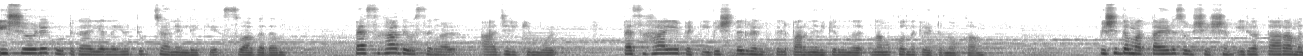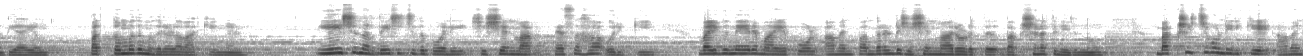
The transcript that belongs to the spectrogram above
ഈശോയുടെ കൂട്ടുകാരി എന്ന യൂട്യൂബ് ചാനലിലേക്ക് സ്വാഗതം. പെസഹ ദിവസങ്ങൾ ആചരിക്കുമ്പോൾ പെസഹായെ പറ്റി വിശുദ്ധ ഗ്രന്ഥത്തിൽ പറഞ്ഞിരിക്കുന്നത് നമുക്കൊന്ന് കേട്ടു നോക്കാം. വിശുദ്ധ മത്തായുടെ സുവിശേഷം ഇരുപത്താറാം അധ്യായം പത്തൊമ്പത് മുതലുള്ള വാക്യങ്ങൾ. യേശു നിർദ്ദേശിച്ചതുപോലെ ശിഷ്യന്മാർ പെസഹ ഒരുക്കി. വൈകുന്നേരമായപ്പോൾ അവൻ പന്ത്രണ്ട് ശിഷ്യന്മാരോടൊത്ത് ഭക്ഷണത്തിനിരുന്നു. ഭക്ഷിച്ചുകൊണ്ടിരിക്കെ അവൻ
